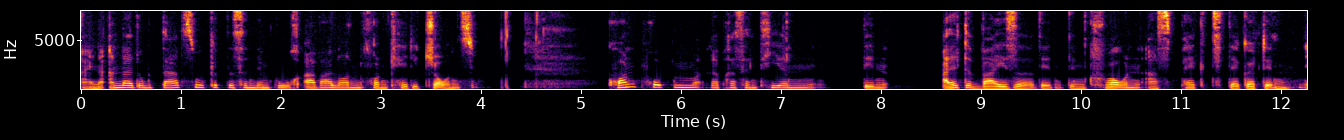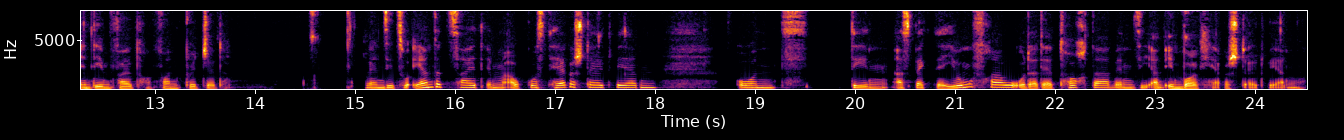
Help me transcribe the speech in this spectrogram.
Eine Anleitung dazu gibt es in dem Buch Avalon von Katie Jones. Kornpuppen repräsentieren den alte Weise, den, den Crone-Aspekt der Göttin, in dem Fall von Bridget. Wenn sie zur Erntezeit im August hergestellt werden und den Aspekt der Jungfrau oder der Tochter, wenn sie an Imbolg hergestellt werden.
